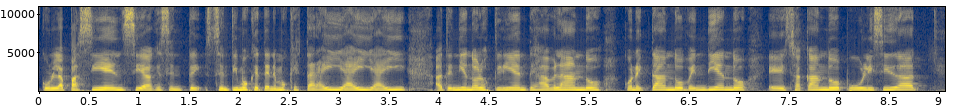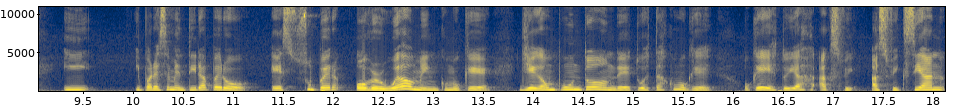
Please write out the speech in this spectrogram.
con la paciencia, que sentimos que tenemos que estar ahí, ahí, ahí, atendiendo a los clientes, hablando, conectando, vendiendo, eh, sacando publicidad. Y, y parece mentira, pero es súper overwhelming, como que llega un punto donde tú estás como que, ok, estoy asfixiando,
